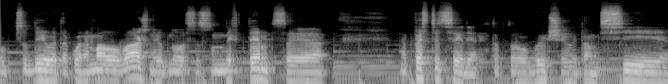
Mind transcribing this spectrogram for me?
обсудили таку немаловажну і одну з основних тем це пестициди. Тобто вивчили там всі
